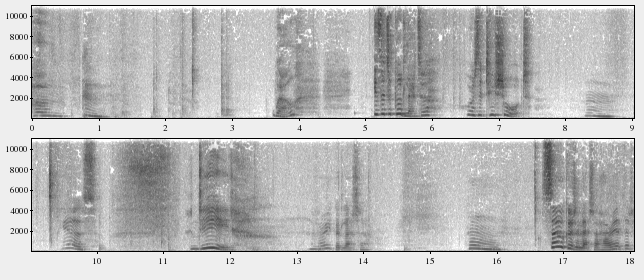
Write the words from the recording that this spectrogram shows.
well, is it a good letter, or is it too short? Yes. Indeed. A very good letter. Hmm. So good a letter, Harriet, that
